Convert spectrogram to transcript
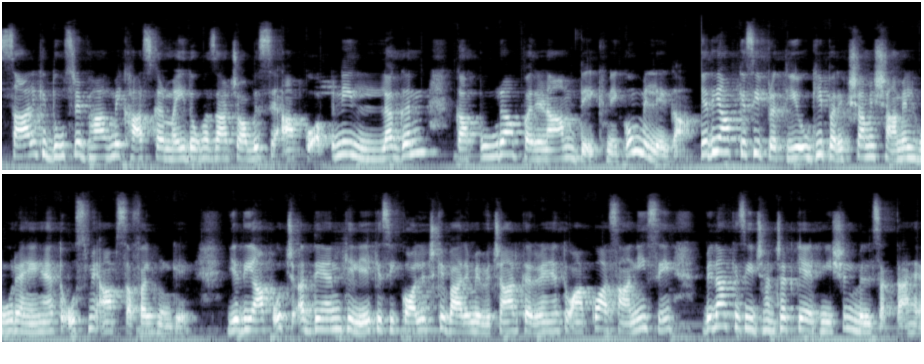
साल के दूसरे भाग में, खासकर मई 2024 से आपको अपनी लगन का पूरा परिणाम देखने को मिलेगा। यदि आप किसी प्रतियोगी परीक्षा में शामिल हो रहे हैं तो उसमें आप सफल होंगे। यदि आप उच्च अध्ययन के लिए किसी कॉलेज के बारे में विचार कर रहे हैं तो आपको आसानी से बिना किसी झंझट के एडमिशन मिल सकता है।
